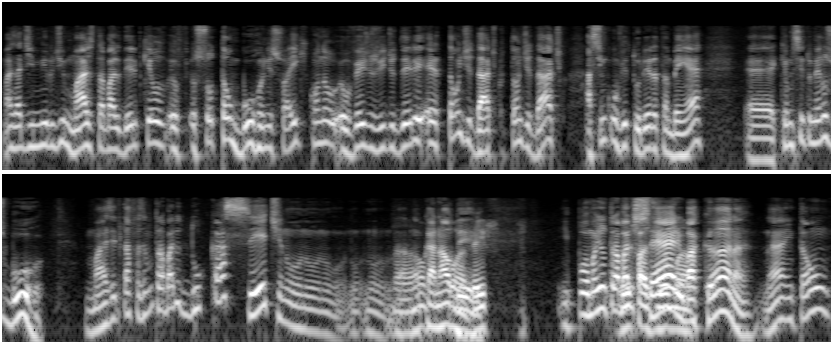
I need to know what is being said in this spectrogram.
Mas admiro demais o trabalho dele, porque eu, eu, eu sou tão burro nisso aí que quando eu, eu, vejo os vídeos dele, ele é tão didático, tão didático, assim como o Vitureira também é, é, que eu me sinto menos burro. Mas ele tá fazendo um trabalho do cacete no, no, no, não, no canal porra, dele. Veio, e, pô, mas um trabalho sério, uma... bacana, né? Então.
